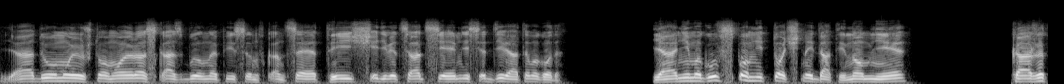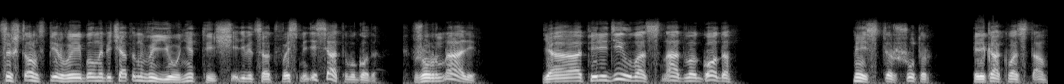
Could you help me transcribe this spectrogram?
Я думаю, что мой рассказ был написан в конце 1979 года. Я не могу вспомнить точной даты, но мне кажется, что он впервые был напечатан в июне 1980 года в журнале. Я опередил вас на два года, мистер Шутер, или как вас там?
